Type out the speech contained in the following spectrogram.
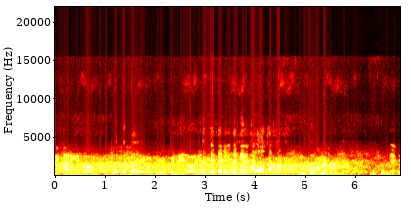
भिखारी लो पिंडी जो अच्छा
